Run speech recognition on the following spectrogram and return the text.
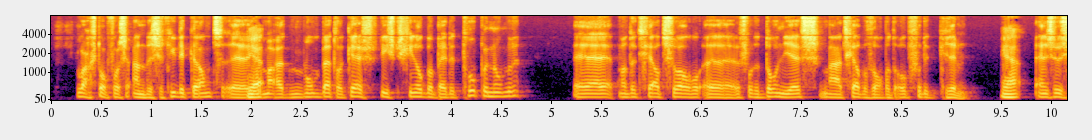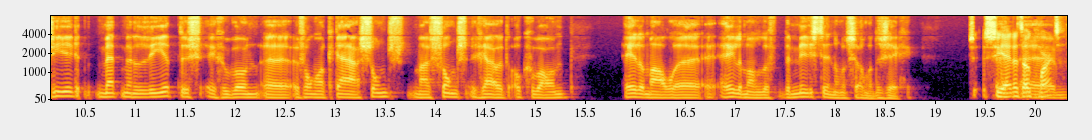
slachtoffers aan de civiele kant. Ja. Maar het non-battle cash, die is misschien ook wel bij de troepen noemen. Uh, want het geldt zowel uh, voor de Donetsk, maar het geldt bijvoorbeeld ook voor de Krim. Ja. En zo zie je, met men leert dus gewoon uh, van elkaar soms, maar soms gaat het ook gewoon helemaal, helemaal de mist in, om het zo maar te zeggen. Zie jij dat ook, Mart? Ehm,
